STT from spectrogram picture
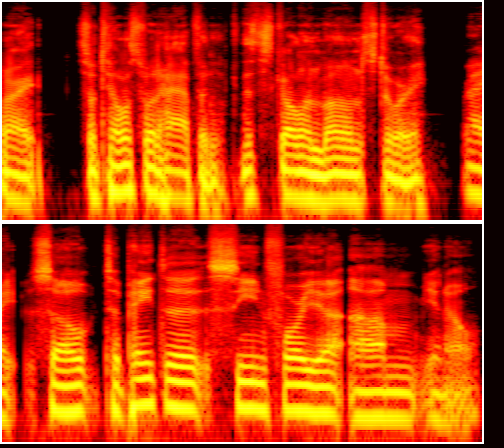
All right. So tell us what happened. This skull and bone story. Right. So to paint the scene for you, um, you know,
